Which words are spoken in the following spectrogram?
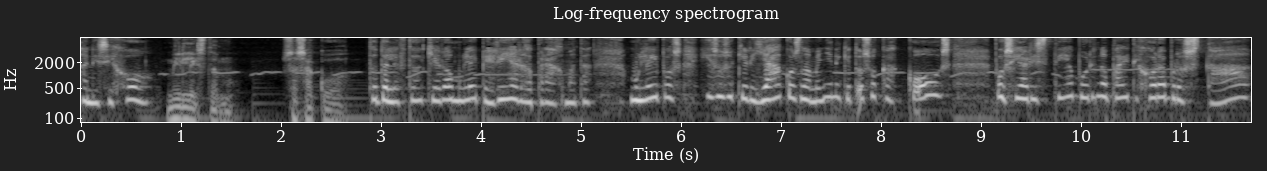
Ανησυχώ. Μιλήστε μου. Σας ακούω. Τον τελευταίο καιρό μου λέει περίεργα πράγματα. Μου λέει πως ίσως ο Κυριάκος να μην είναι και τόσο κακός. Πως η αριστεία μπορεί να πάει τη χώρα μπροστά.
